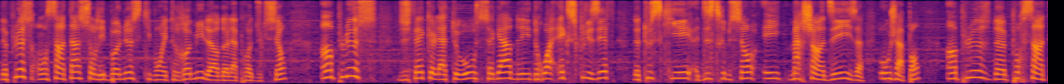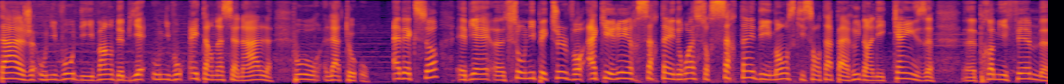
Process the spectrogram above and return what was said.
De plus, on s'entend sur les bonus qui vont être remis lors de la production, en plus du fait que la Toho se garde les droits exclusifs de tout ce qui est distribution et marchandises au Japon, en plus d'un pourcentage au niveau des ventes de billets au niveau international pour la Toho avec ça, eh bien, euh, Sony Pictures va acquérir certains droits sur certains des monstres qui sont apparus dans les 15 euh, premiers films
